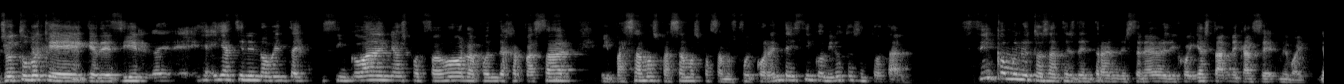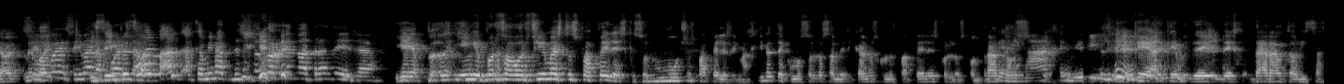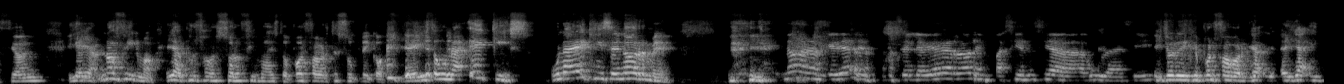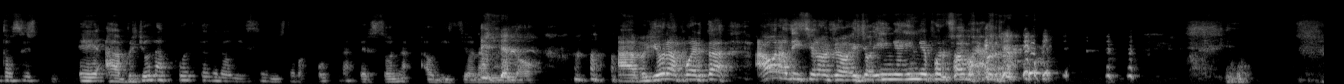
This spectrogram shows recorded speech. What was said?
yo tuve que, que, decir, eh, ella tiene 95 años, por favor, la pueden dejar pasar. Y pasamos, pasamos, pasamos. Fue 45 minutos en total cinco minutos antes de entrar en el escenario dijo, ya está, me cansé, me voy. Ya, me se voy. Fue, se iba a y la se puerta. empezó a, a, caminar. Me estoy corriendo atrás de ella. Y ella, Inge, por favor, firma estos papeles, que son muchos papeles. Imagínate cómo son los americanos con los papeles, con los contratos, y, y, que hay que de, de dar autorización. Y ella, no firmo. Y ella, por favor, solo firma esto, por favor, te suplico. Y ella hizo una X, una X enorme. No, no, quería, se le había agarrado la impaciencia aguda, ¿sí? Y yo le dije, por favor, ya, ella entonces eh, abrió la puerta de la audición y estaba otra persona audicionando. abrió la puerta, ahora audiciono yo. Y yo, Inge, Inge, por favor.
